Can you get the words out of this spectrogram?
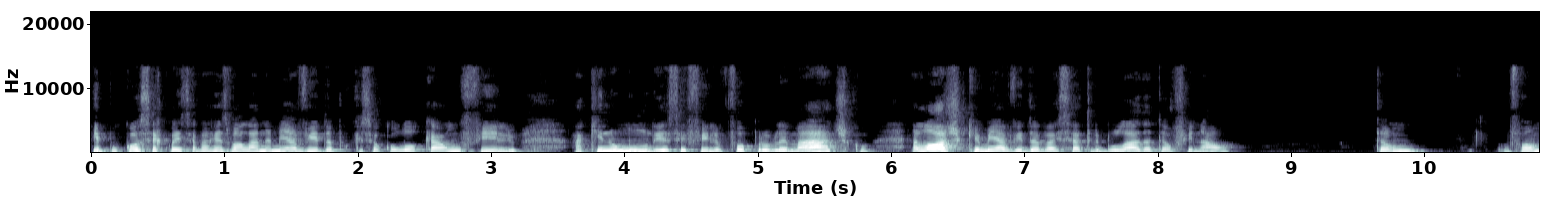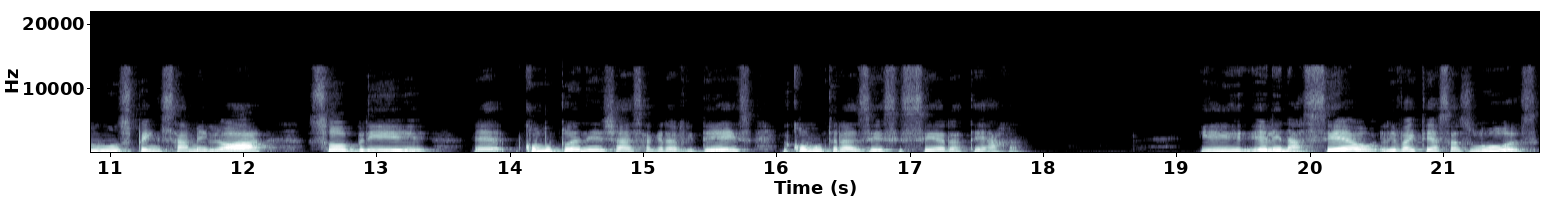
e, por consequência, vai resvalar na minha vida. Porque se eu colocar um filho aqui no mundo e esse filho for problemático, é lógico que minha vida vai ser atribulada até o final. Então, vamos pensar melhor sobre é, como planejar essa gravidez e como trazer esse ser à Terra. E ele nasceu, ele vai ter essas luas.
